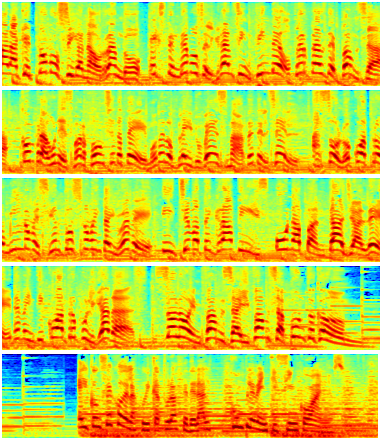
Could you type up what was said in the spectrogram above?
Para que todos sigan ahorrando, extendemos el gran sinfín de ofertas de FAMSA. Compra un smartphone ZTE modelo Blade V Smart de Telcel a solo 4,999 y llévate gratis una pantalla LED de 24 pulgadas. Solo en FAMSA y FAMSA.com. El Consejo de la Judicatura Federal cumple 25 años.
